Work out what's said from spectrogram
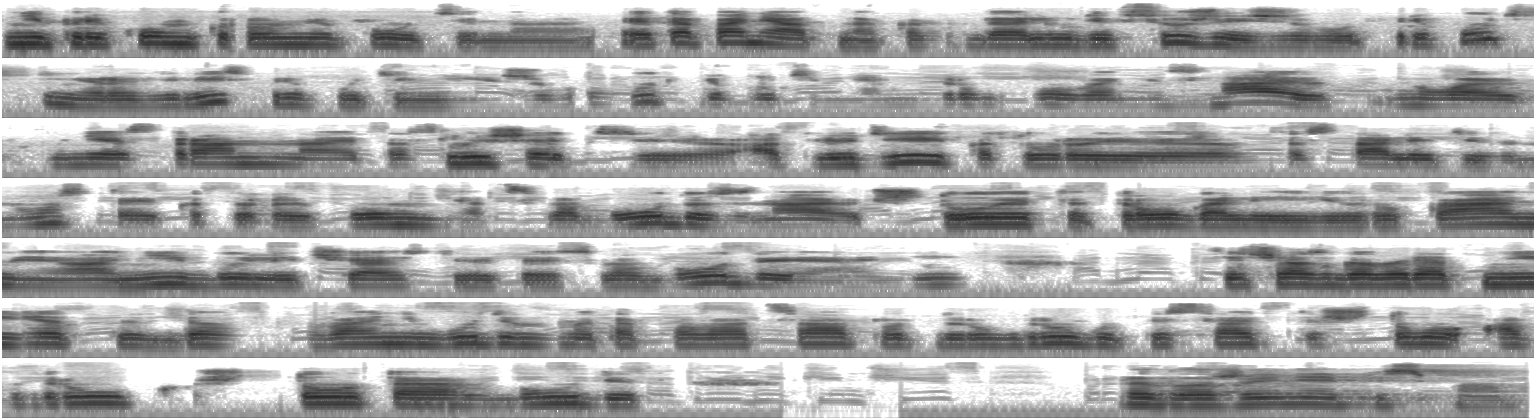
ни при ком, кроме Путина. Это понятно, когда люди всю жизнь живут при Путине, родились при Путине и живут при Путине, они другого не знают. Но мне странно это слышать от людей, которые застали 90-е, которые помнят свободу, знают, что это, трогали ее руками, они были частью этой свободы, и они Сейчас говорят, нет, давай не будем это по WhatsApp друг другу писать, что, а вдруг что-то будет. Продолжение письма.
